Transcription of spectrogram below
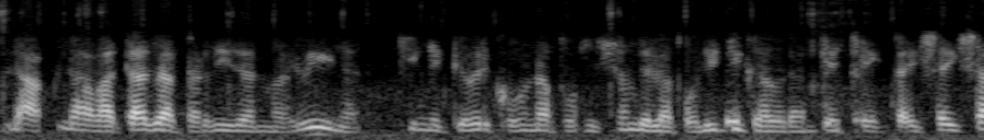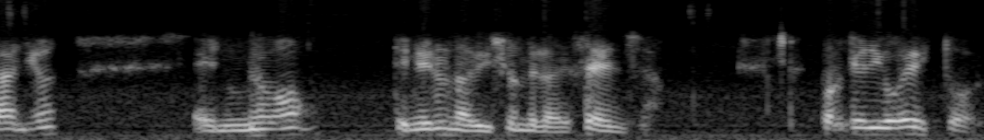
la- la batalla perdida en Malvinas, tiene que ver con una posición de la política durante 36 años en no tener una visión de la defensa. ¿Por qué digo esto?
